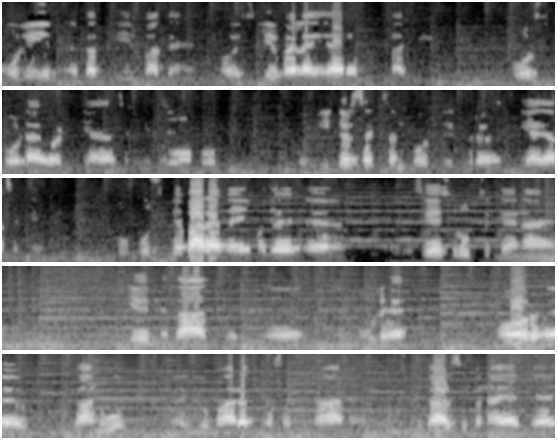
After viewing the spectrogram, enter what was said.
मूलहीन तथहीन बातें हैं। और इसलिए फैलाई जा रही ताकि वोट्स को डाइवर्ट किया जा सके, लोगों को, जो वीकर सेक्शन को दिग्भ्रमित किया जा सके। तो उसके बारे में मुझे विशेष रूप से कहना है, ये नितान्त मूल है। और कानून जो भारत का संविधान है इस प्रकार से बनाया गया है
